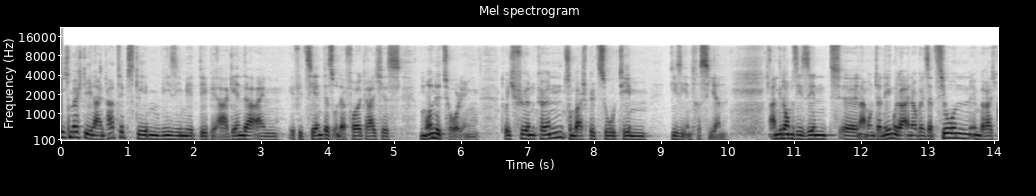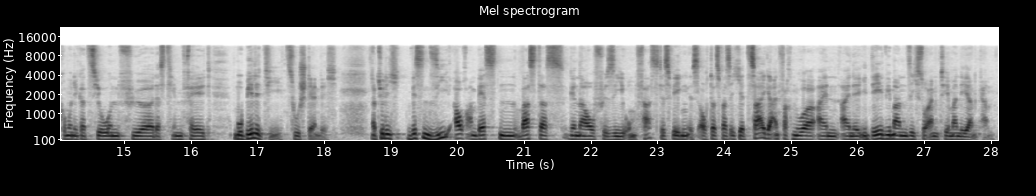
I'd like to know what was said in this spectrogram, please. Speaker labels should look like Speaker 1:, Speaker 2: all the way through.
Speaker 1: Ich möchte Ihnen ein paar Tipps geben, wie Sie mit DPA Agenda ein effizientes und erfolgreiches Monitoring durchführen können, zum Beispiel zu Themen, die Sie interessieren. Angenommen, Sie sind äh, in einem Unternehmen oder einer Organisation im Bereich Kommunikation für das Themenfeld Mobility zuständig. Natürlich wissen Sie auch am besten, was das genau für Sie umfasst. Deswegen ist auch das, was ich jetzt zeige, einfach nur ein, eine Idee, wie man sich so einem Thema nähern kann.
